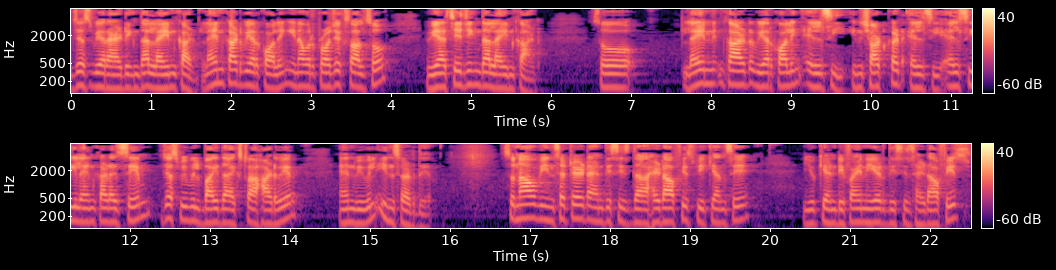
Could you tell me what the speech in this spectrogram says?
just we are adding the line card. Line card we are calling. In our projects also we are changing the line card. So line card we are calling LC in shortcut LC LC line card is same. Just we will buy the extra hardware and we will insert there. So now we inserted and this is the head office we can say. You can define here this is head office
